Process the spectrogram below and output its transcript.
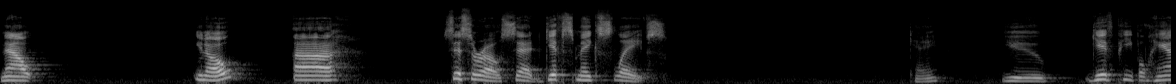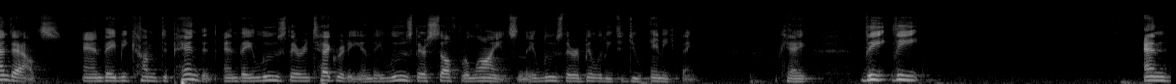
now, you know, uh, Cicero said, gifts make slaves. Okay? You give people handouts and they become dependent and they lose their integrity and they lose their self-reliance and they lose their ability to do anything okay the the and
